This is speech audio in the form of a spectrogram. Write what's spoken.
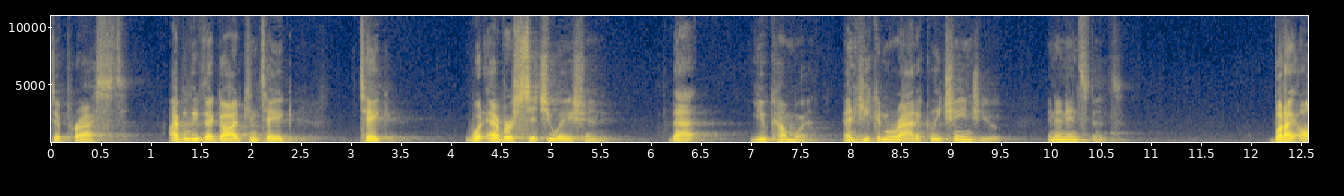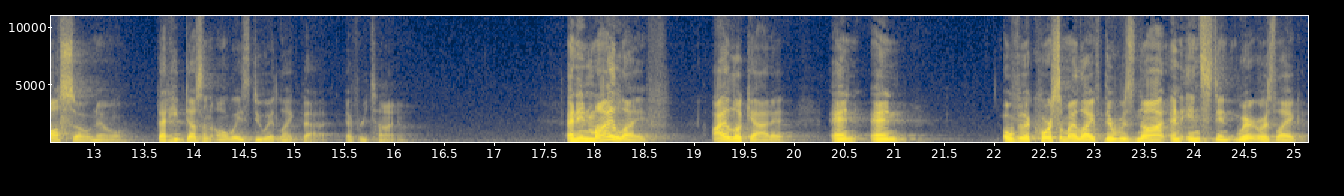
depressed. I believe that God can take, take whatever situation that you come with, and He can radically change you in an instant. But I also know that He doesn't always do it like that every time. And in my life, I look at it, and, and over the course of my life, there was not an instant where it was like,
